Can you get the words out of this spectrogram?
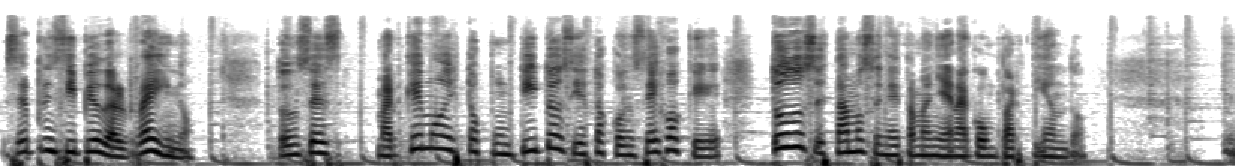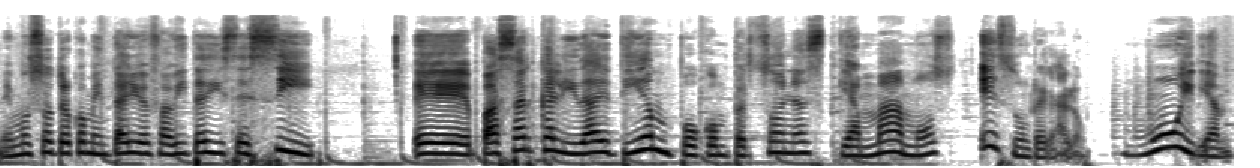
Es el principio del reino. Entonces, marquemos estos puntitos y estos consejos que todos estamos en esta mañana compartiendo. Tenemos otro comentario de Fabita, dice, sí, eh, pasar calidad de tiempo con personas que amamos es un regalo. Muy bien.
